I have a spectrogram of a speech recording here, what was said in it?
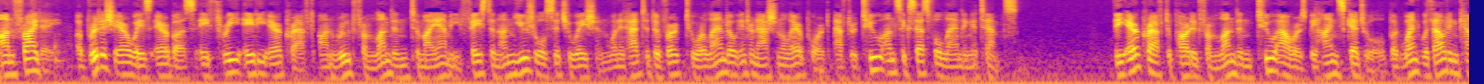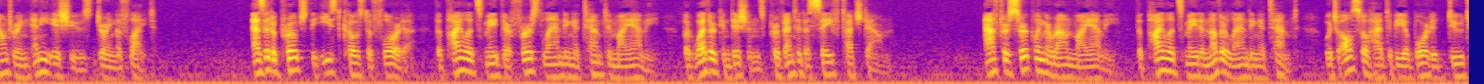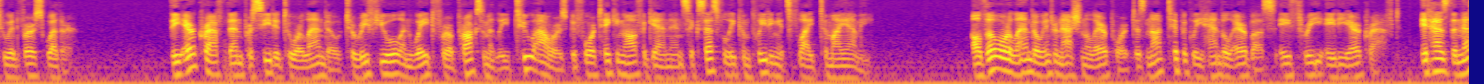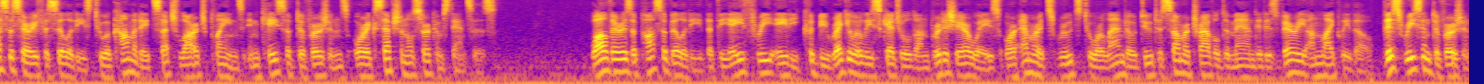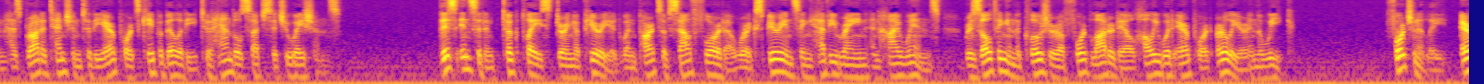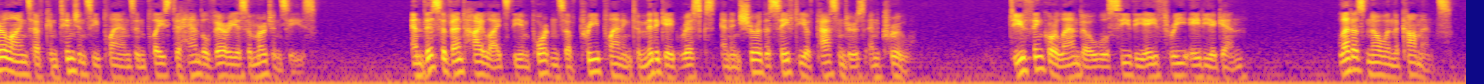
On Friday, a British Airways Airbus A380 aircraft en route from London to Miami faced an unusual situation when it had to divert to Orlando International Airport after two unsuccessful landing attempts. The aircraft departed from London two hours behind schedule but went without encountering any issues during the flight. As it approached the east coast of Florida, the pilots made their first landing attempt in Miami, but weather conditions prevented a safe touchdown. After circling around Miami, the pilots made another landing attempt, which also had to be aborted due to adverse weather. The aircraft then proceeded to Orlando to refuel and wait for approximately two hours before taking off again and successfully completing its flight to Miami. Although Orlando International Airport does not typically handle Airbus A380 aircraft, it has the necessary facilities to accommodate such large planes in case of diversions or exceptional circumstances. While there is a possibility that the A380 could be regularly scheduled on British Airways or Emirates routes to Orlando due to summer travel demand, it is very unlikely though. This recent diversion has brought attention to the airport's capability to handle such situations. This incident took place during a period when parts of South Florida were experiencing heavy rain and high winds, resulting in the closure of Fort Lauderdale Hollywood Airport earlier in the week. Fortunately, airlines have contingency plans in place to handle various emergencies. And this event highlights the importance of pre-planning to mitigate risks and ensure the safety of passengers and crew. Do you think Orlando will see the A380 again? Let us know in the comments.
